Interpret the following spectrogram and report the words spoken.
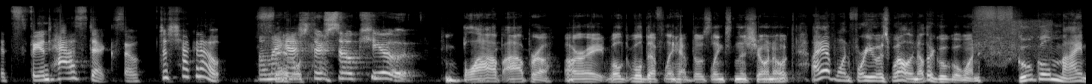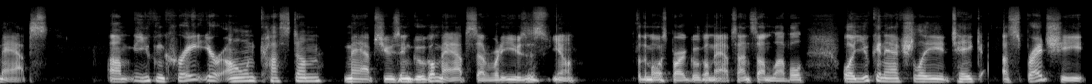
it's fantastic. So just check it out. Oh my gosh, they're so cute. Blob Opera. All right. We'll, we'll definitely have those links in the show notes. I have one for you as well, another Google one Google My Maps. Um, you can create your own custom maps using Google Maps. Everybody uses, you know, for the most part, Google Maps on some level. Well, you can actually take a spreadsheet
